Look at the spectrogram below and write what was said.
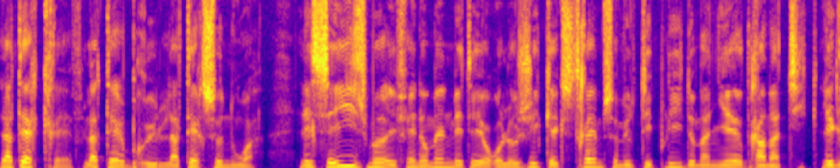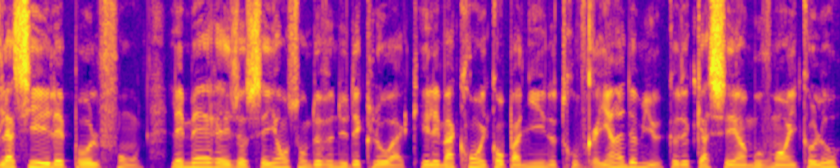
La terre crève, la terre brûle, la terre se noie. Les séismes et phénomènes météorologiques extrêmes se multiplient de manière dramatique. Les glaciers et les pôles fondent, les mers et les océans sont devenus des cloaques, et les Macron et compagnie ne trouvent rien de mieux que de casser un mouvement écolo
